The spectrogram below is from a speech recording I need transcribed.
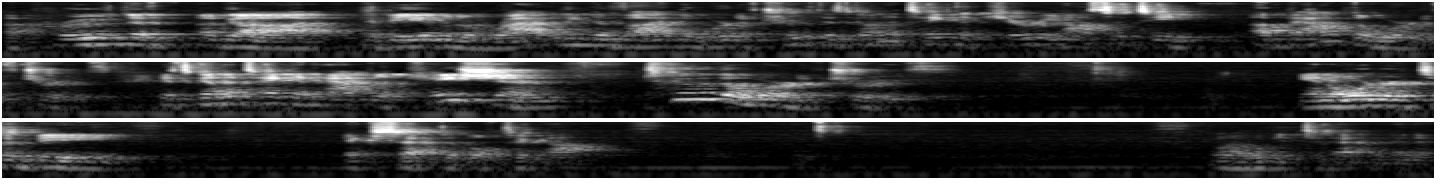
approved of God, to be able to rightly divide the word of truth is going to take a curiosity about the word of truth. It's going to take an application to the word of truth in order to be acceptable to God. Well, we'll get to that in a minute.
